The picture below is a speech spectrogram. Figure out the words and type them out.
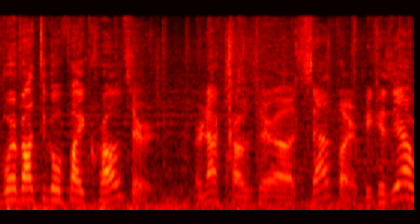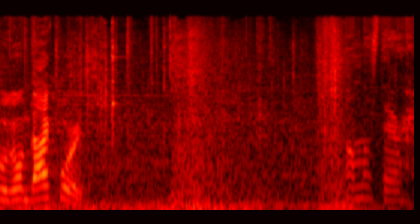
we're about to go fight Krauser. Or not Krauser, uh, Sadler. Because yeah, we're going backwards. Almost there.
